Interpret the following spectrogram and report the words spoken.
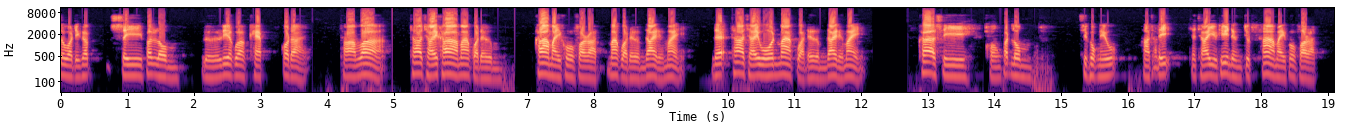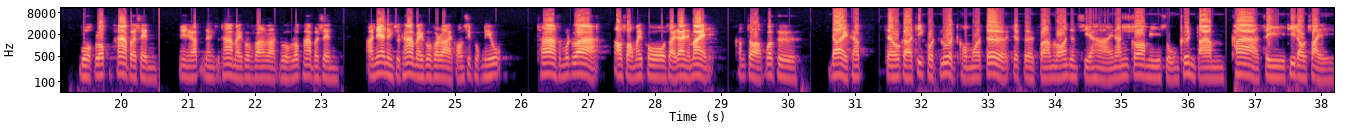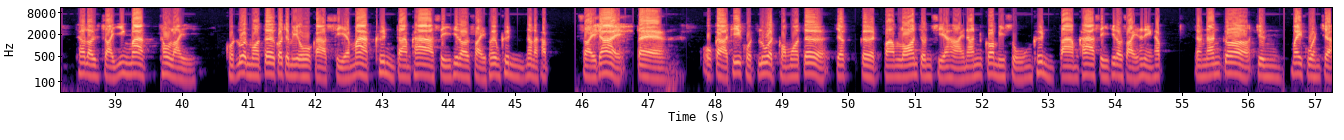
สวัสดีครับ C พัดลม หรือเรียกว่าแคปก็ได้ ถามว่าถ้าใช้ค่ามากกว่าเดิม ค่าไมโครฟาราดมากกว่าเดิมได้หรือไม่ และถ้าใช้โวลต์มากกว่าเดิมได้หรือไม่ ค่า C ของพัดลม 16 นิ้วฮาตาริจะใช้อยู่ที่ 1.5 ไมโครฟาราดบวกลบ 5%นี่นะครับ 1.5 ไมโครฟาราดบวกลบ 5%อันเนี้ 1.5 ไมโครฟาราดของ 16 นิ้ว ถ้าสมมุติว่าเอา 2 ไมโครใส่ได้หรือไม่ คำตอบก็คือ ได้ครับ แต่โอกาสที่ขดลวดของมอเตอร์ จะเกิดความร้อนจนเสียหายนั้นก็มีสูงขึ้นตามค่า C ที่เราใส่ ถ้าเราใส่ยิ่งมากเท่าไหร่ขดลวดมอเตอร์ก็จะมีโอกาสเสียมากขึ้นตามค่า C ที่เราใส่เพิ่มขึ้นนั่นแหละครับ ใส่ได้ แต่โอกาสที่ขดลวดของมอเตอร์ จะเกิดความร้อนจนเสียหายนั้นก็มีสูงขึ้นตามค่า C ที่เราใส่นั่นเองครับ ดังนั้นก็จึงไม่ควรจะ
